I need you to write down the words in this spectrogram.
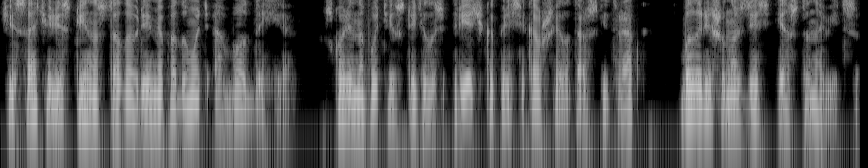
Часа через три настало время подумать об отдыхе. Вскоре на пути встретилась речка, пересекавшая Лотарский тракт, было решено здесь и остановиться.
